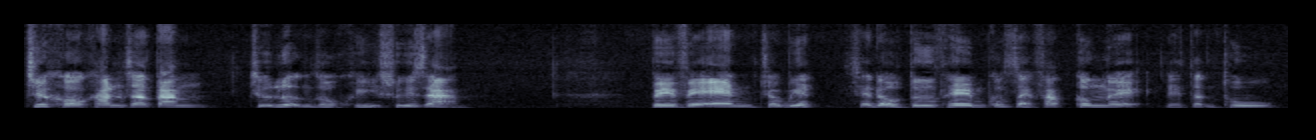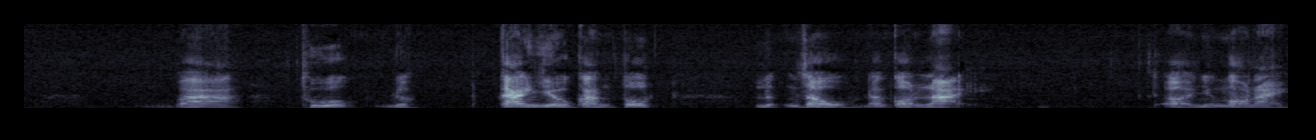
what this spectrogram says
Trước khó khăn gia tăng, trữ lượng dầu khí suy giảm, PVN cho biết sẽ đầu tư thêm các giải pháp công nghệ để tận thu và thu được càng nhiều càng tốt lượng dầu đang còn lại ở những mỏ này.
